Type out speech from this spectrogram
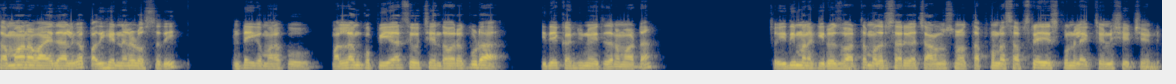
సమాన వాయిదాలుగా పదిహేడు నెలలు వస్తుంది. అంటే ఇక మనకు మళ్ళీ ఇంకో పిఆర్సీ వచ్చేంత వరకు కూడా ఇదే కంటిన్యూ అవుతుంది అనమాట సో ఇది మనకి ఈరోజు వార్త. మొదటిసారిగా ఛానల్ తప్పకుండా సబ్స్క్రైబ్ చేసుకోండి లైక్ చేయండి షేర్ చేయండి.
